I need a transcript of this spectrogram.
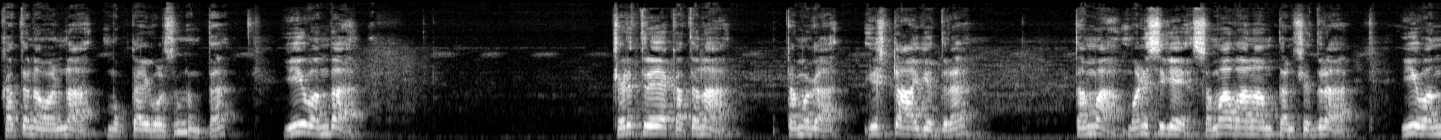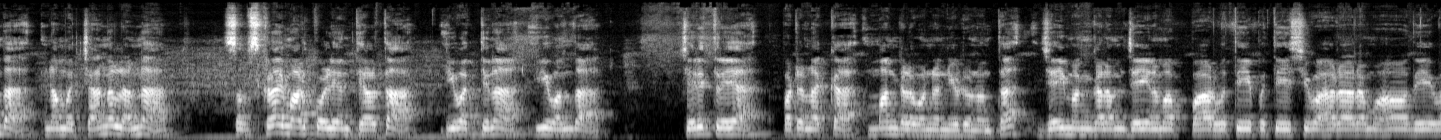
ಕಥನವನ್ನು ಮುಕ್ತಾಯಗೊಳಿಸೋಣಂತ ಈ ಒಂದು ಚರಿತ್ರೆಯ ಕಥನ ತಮಗೆ ಇಷ್ಟ ಆಗಿದ್ರೆ, ತಮ್ಮ ಮನಸ್ಸಿಗೆ ಸಮಾಧಾನ ಅಂತ ಅನಿಸಿದ್ರೆ, ಈ ಒಂದು ನಮ್ಮ ಚಾನಲನ್ನು ಸಬ್ಸ್ಕ್ರೈಬ್ ಮಾಡಿಕೊಳ್ಳಿ ಅಂತ ಹೇಳ್ತಾ ಇವತ್ತಿನ ಈ ಒಂದು ಚರಿತ್ರೆಯ ಪಠನಕ್ಕ ಮಂಗಳವನ್ನು ನೀಡುವಂತ ಜೈ ಮಂಗಳಂ ಜೈ ನಮ. ಪಾರ್ವತಿ ಪತಿ ಶಿವ ಹರ ಹರ ಮಹಾದೇವ.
